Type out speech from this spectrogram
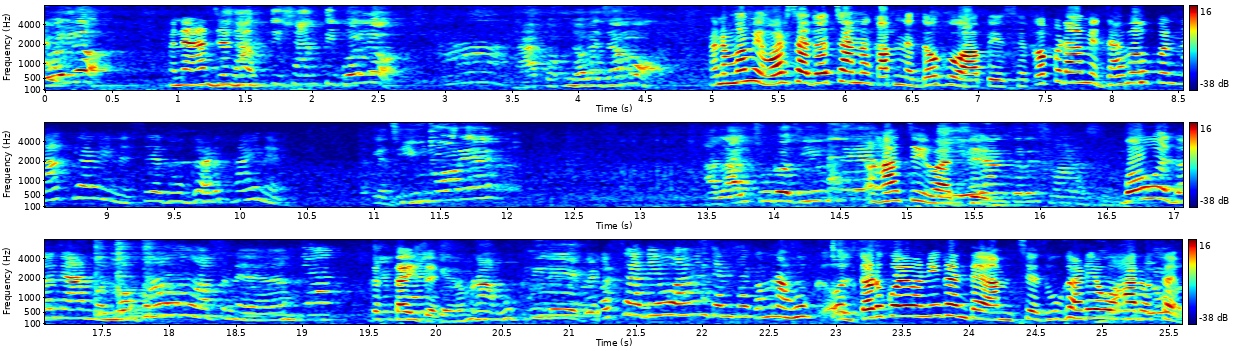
બોલો. અને આજે શાંતિ શાંતિ બોલો. હા તો હવે જમો. અને મમ્મી વરસાદ અચાનક આપને દગો આપે છે. કપડા અમે ધાબા ઉપર નાખી આવીને સેજ ઉઘાડ થાય ને. એટલે જીવ નો રે. આ લાલચૂડો જીવ છે. સાચી વાત છે. બહુ જ અને આમ લોભાવું આપને. થઈ જાય. હમણાં હુકવી લે વરસાદ એવો આવે ને તેમ થાય હમણાં હું તડકો એવો નીકળે ને આમ છે ઉઘાડ એવો સારો થાય.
